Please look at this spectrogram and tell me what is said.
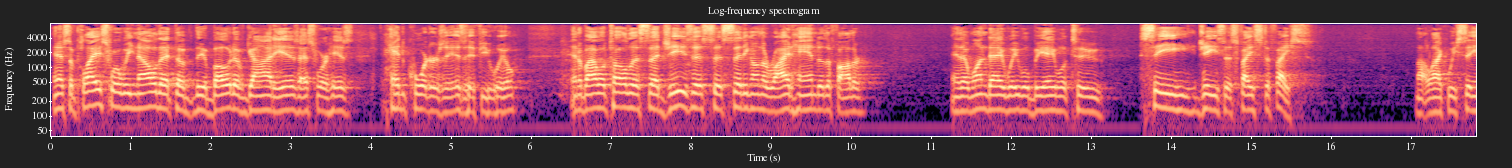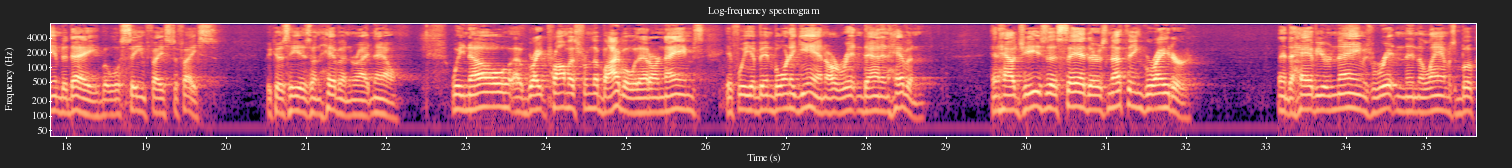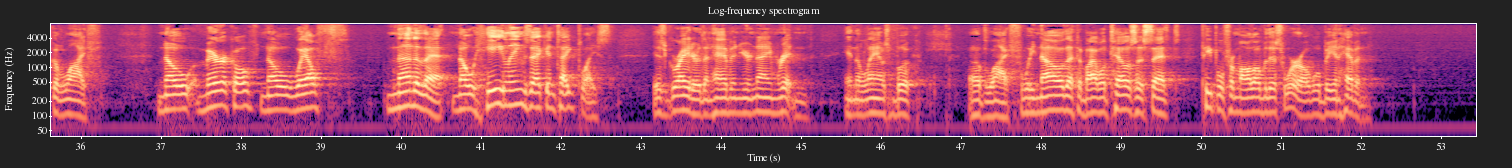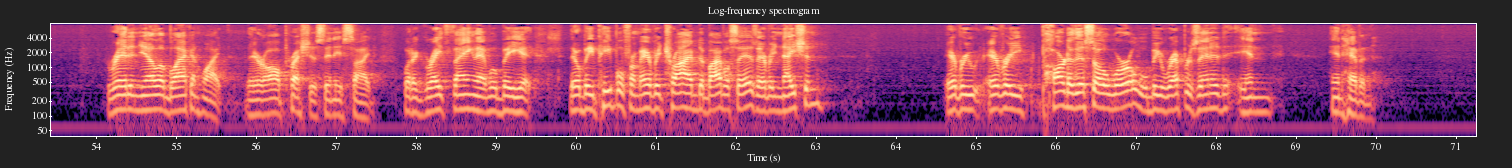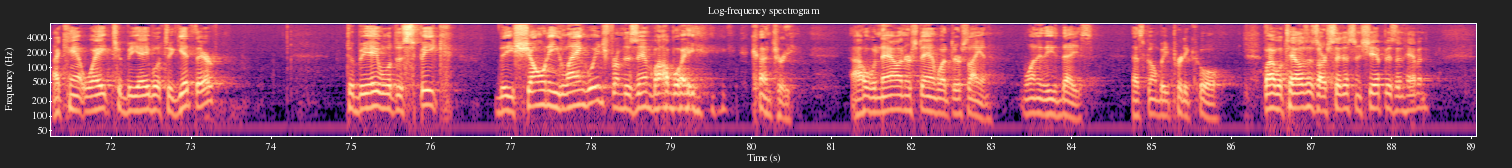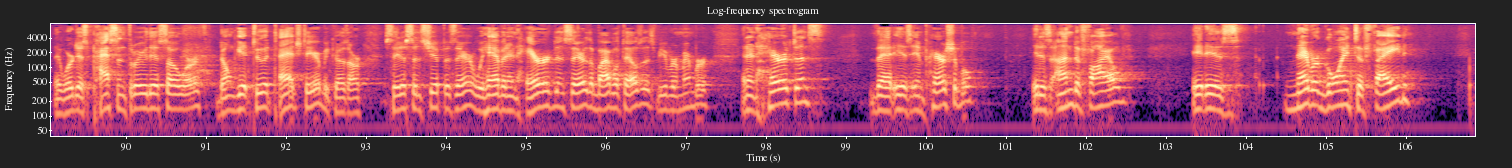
And it's a place where we know that the, the abode of God is. That's where his headquarters is, if you will. And the Bible told us that Jesus is sitting on the right hand of the Father. And that one day we will be able to see Jesus face to face. Not like we see him today, but we'll see him face to face because he is in heaven right now. We know a great promise from the Bible that our names, if we have been born again, are written down in heaven. And how Jesus said there's nothing greater than to have your names written in the Lamb's book of life. No miracle, no wealth, none of that, no healings that can take place is greater than having your name written in the Lamb's book of life. We know that the Bible tells us that people from all over this world will be in heaven. Red and yellow, black and white. They are all precious in His sight. What a great thing that will be. There will be people from every tribe, the Bible says, every nation, every, every part of this old world will be represented in, in heaven. I can't wait to be able to get there, to be able to speak the Shona language from the Zimbabwe country. I will now understand what they're saying one of these days. That's going to be pretty cool. Bible tells us our citizenship is in heaven. that we're just passing through this old earth. Don't get too attached here because our citizenship is there. We have an inheritance there, the Bible tells us, if you remember. An inheritance that is imperishable, it is undefiled, it is never going to fade.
